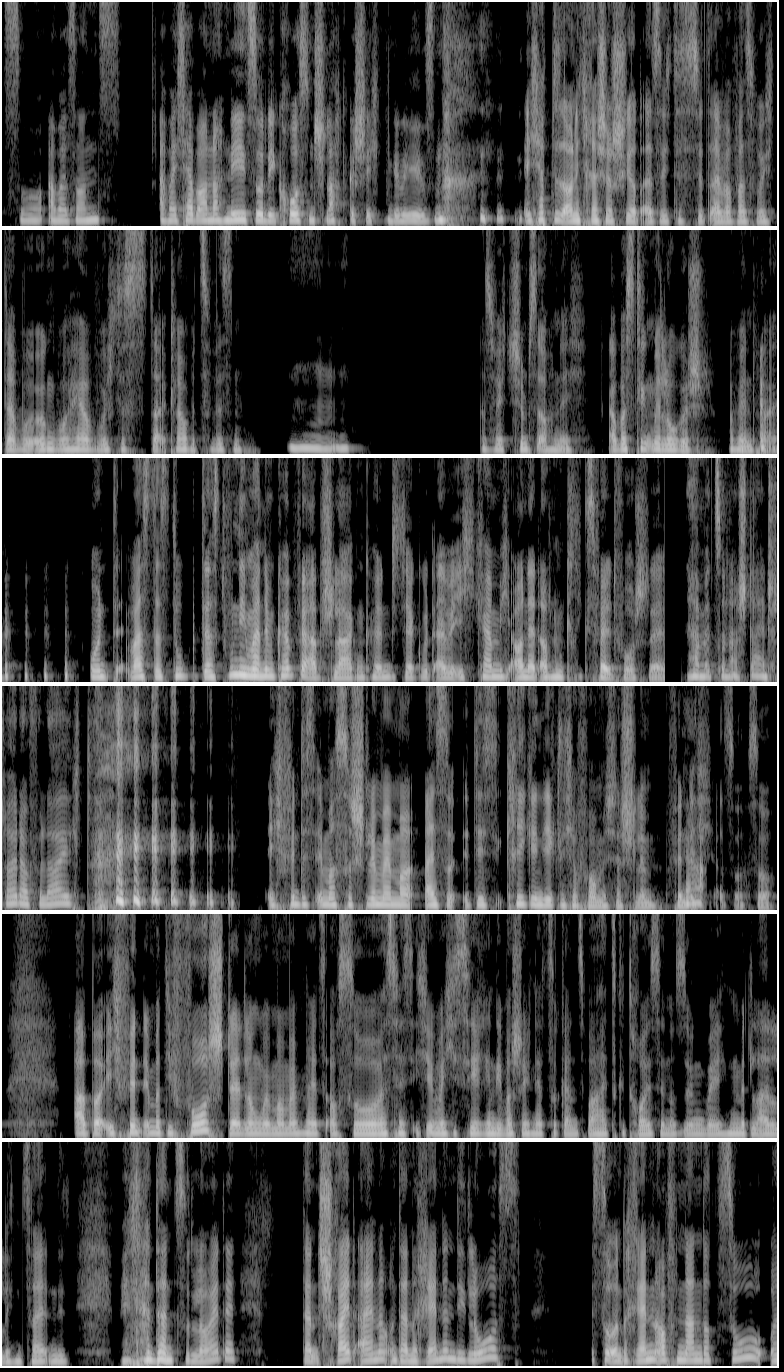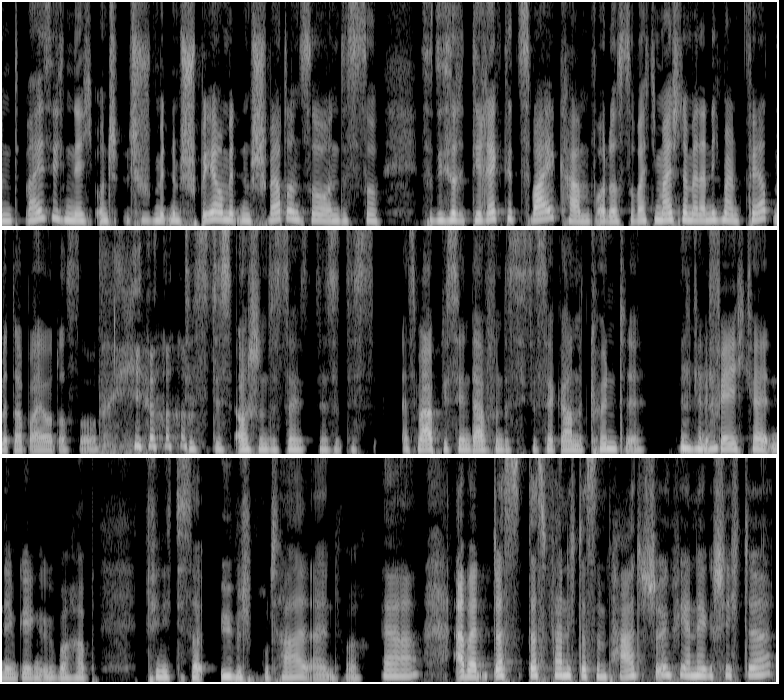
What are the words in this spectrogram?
So, aber sonst, aber ich habe auch noch nie so die großen Schlachtgeschichten gelesen. ich habe das auch nicht recherchiert, also ich, das ist jetzt einfach was, wo ich da, wo irgendwo her, wo ich das da glaube zu wissen. Hm. Also vielleicht stimmt es auch nicht. Aber es klingt mir logisch, auf jeden Fall. Und was, dass du, dass du niemandem Köpfe abschlagen könntest, ja gut, aber ich kann mich auch nicht auf einem Kriegsfeld vorstellen. Ja, mit so einer Steinschleuder vielleicht. ich finde es immer so schlimm, wenn man, also Krieg in jeglicher Form ist ja schlimm, finde ja. ich. Also so. Aber ich finde immer die Vorstellung, wenn man manchmal jetzt auch so, was weiß ich, irgendwelche Serien, die wahrscheinlich nicht so ganz wahrheitsgetreu sind aus irgendwelchen mittelalterlichen Zeiten, die, wenn dann, dann so Leute dann schreit einer und dann rennen die los. So und rennen aufeinander zu und weiß ich nicht, und mit einem Speer und mit einem Schwert und so. Und das ist so, so dieser direkte Zweikampf oder so, weil die meisten haben ja dann nicht mal ein Pferd mit dabei oder so. Ja. Das, ist auch schon, das, das, das, das erstmal abgesehen davon, dass ich das ja gar nicht könnte, wenn mhm. ich keine mhm. Fähigkeiten dem gegenüber habe, finde ich das ja übelst brutal einfach. Ja, aber das, das fand ich das Sympathische irgendwie an der Geschichte,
